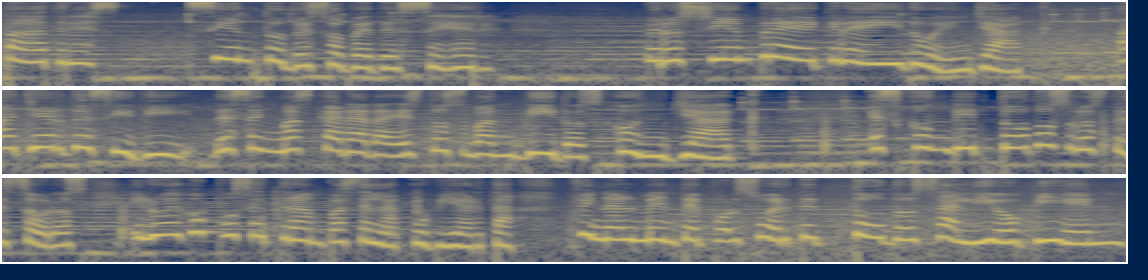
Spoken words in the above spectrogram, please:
Padres, siento desobedecer, pero siempre he creído en Jack. Ayer decidí desenmascarar a estos bandidos con Jack. Escondí todos los tesoros y luego puse trampas en la cubierta. Finalmente, por suerte, todo salió bien.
